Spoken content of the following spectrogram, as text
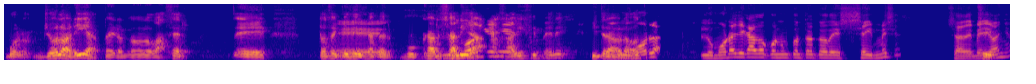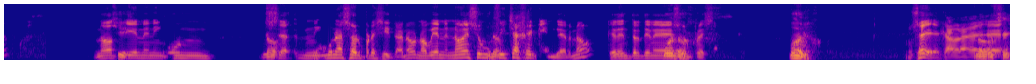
Bueno, yo lo haría, pero no lo va a hacer. Eh, entonces, ¿qué tiene que Eh, hacer? Buscar salida a Javi Jiménez y traerlo a otro. ¿Lumor, Lumor ha llegado con un contrato de seis meses? O sea, de medio Sí. año. No Sí. tiene ningún No. ninguna sorpresita, ¿no? No viene, no es un No. fichaje Kinder, ¿no? Que dentro tiene Bueno. sorpresa. Bueno, No sé, que habrá- No eh, sé. eh,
